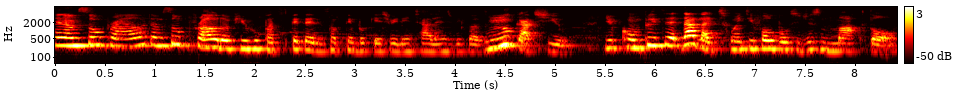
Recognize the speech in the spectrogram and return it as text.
and I'm so proud. I'm so proud of you who participated in something bookish reading challenge because look at you. You completed that's like 24 books you just marked off.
